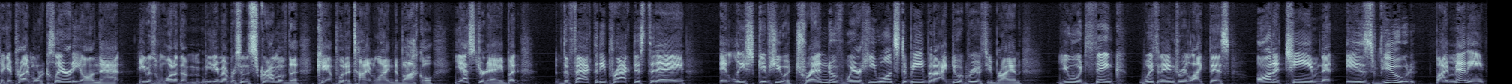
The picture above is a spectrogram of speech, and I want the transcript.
to get probably more clarity on that. He was one of the media members in the scrum of the can't put a timeline debacle yesterday. But the fact that he practiced today at least gives you a trend of where he wants to be. But I do agree with you, Brian you would think with an injury like this on a team that is viewed by many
